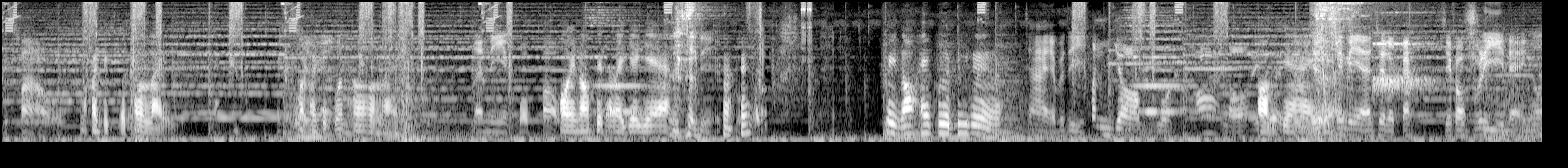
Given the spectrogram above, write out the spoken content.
กระเป๋าไม่ค่อยจะกลัวเท่าไหร่ไม่ไม่ค่อยจะจะกลัวเท่าไหร่ด้านนี้กระเป๋าพอยน้องเป็นอะไรแย่นี่กระเป๋าๆไม่น้องให้เพื่อนพี่เลยเหรอใช่ เอาไปดิมันยอมหมดห้าร้อยขอบใจ เดี๋ยวไม่มีอันเชิญหรอกนะเจ้าของฟรีนะไอ้โง่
